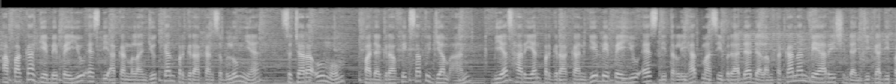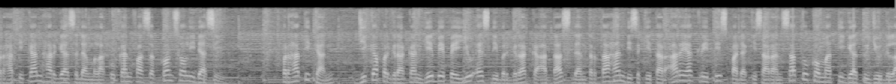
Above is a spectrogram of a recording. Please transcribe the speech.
Apakah GBP USD akan melanjutkan pergerakan sebelumnya? Secara umum, pada grafik satu jaman, bias harian pergerakan GBP USD terlihat masih berada dalam tekanan bearish dan jika diperhatikan harga sedang melakukan fase konsolidasi. Perhatikan, jika pergerakan GBP USD bergerak ke atas dan tertahan di sekitar area kritis pada kisaran 1,37824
